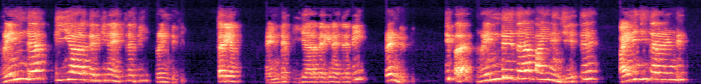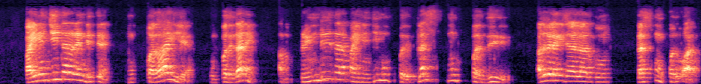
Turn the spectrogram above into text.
ரெண்டு பியால பெருக்கினா எத்தனை பி ரெண்டு பி சரியா? ரெண்டு பியால பெருக்கினா எத்தனை பி ரெண்டு. பி இப்ப ரெண்டு தர பதினஞ்சு எத்தனை? பதினஞ்சு தர ரெண்டு. பதினஞ்சு தர ரெண்டு எத்தனை? முப்பதா இல்லையா? முப்பது தானே. அப்ப ரெண்டு தர பதினஞ்சு முப்பது பிளஸ் முப்பது. அது விலகிச்சா எல்லாருக்கும். பிளஸ் முப்பது வரும்.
